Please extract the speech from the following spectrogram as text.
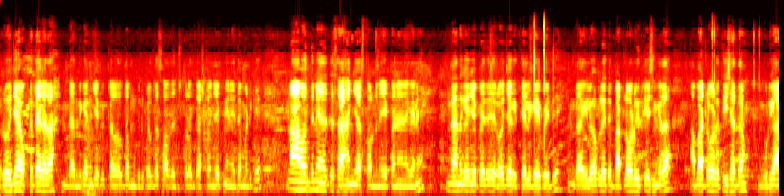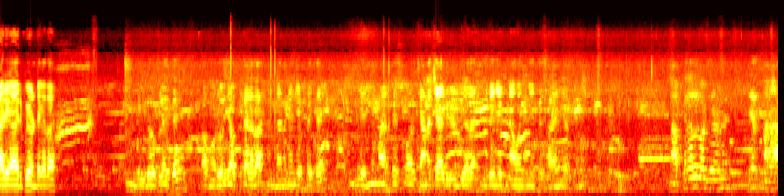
రోజా ఒక్కతే కదా. ఇంకా అందుకని చెప్పి పిల్లలతో ముగ్గురు పిల్లలతో సాధించుకోవడం కష్టం అని చెప్పి నేనైతే మటుకి నా వంతు నేనైతే సహాయం చేస్తూ ఉంటాను ఏ పని అయినా కానీ ఇంకా అందుకని చెప్పి అయితే రోజాకి తేలిక అయిపోయింది ఇంకా ఈ లోపల అయితే బట్టలు కూడా ఉతికేసింది కదా. ఆ బట్టలు కూడా తీసేద్దాం. గుడి ఆరి ఆరిపోయి ఉంటాయి కదా. ఈ లోపల అయితే పాపం రోజు ఒక్కటే కదా ఇంకా అందుకని చెప్పి అయితే ఇవన్నీ మార్చేసుకోవాలి చాలా చాకరీ ఉంది కదా అందుకని చెప్పి నా వంతు అయితే సహాయం చేస్తాను నా పిల్లలు కూడా చూడండి చేస్తున్నారా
